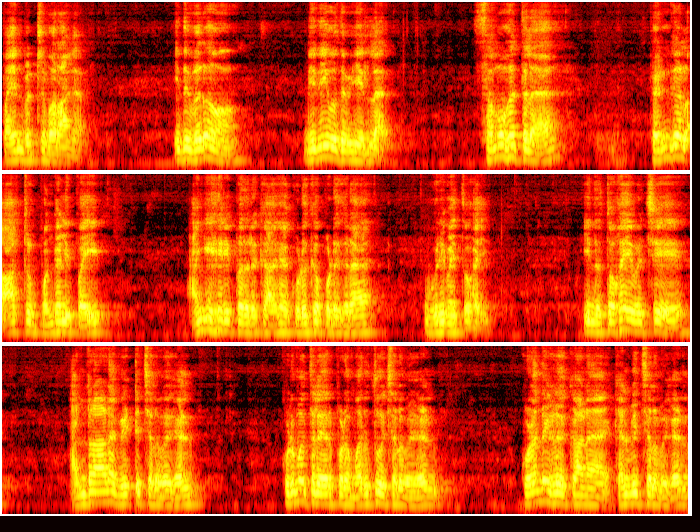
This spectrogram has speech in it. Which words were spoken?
பயன்பெற்று வராங்க. இது வெறும் நிதி உதவி இல்லை. சமூகத்தில் பெண்கள் ஆற்றும் பங்களிப்பை அங்கீகரிப்பதற்காக கொடுக்கப்படுகிற உரிமை தொகை. இந்த தொகையை வச்சு அன்றாட வீட்டு செலவுகள் குடும்பத்தில் ஏற்படும் மருத்துவ செலவுகள் குழந்தைகளுக்கான கல்வி செலவுகள்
